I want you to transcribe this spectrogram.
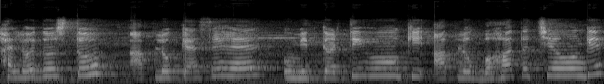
हेलो दोस्तों, आप लोग कैसे हैं? उम्मीद करती हूँ कि आप लोग बहुत अच्छे होंगे।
